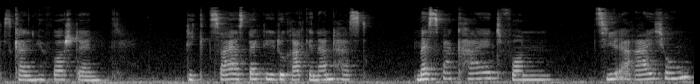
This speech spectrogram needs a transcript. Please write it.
Das kann ich mir vorstellen. Die zwei Aspekte, die du gerade genannt hast, Messbarkeit von Zielerreichung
